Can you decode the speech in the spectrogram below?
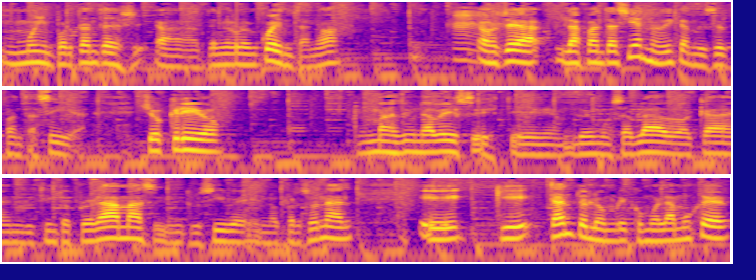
muy importante a, tenerlo en cuenta, ¿no? Mm. O sea, las fantasías no dejan de ser fantasía. Yo creo, más de una vez este, lo hemos hablado acá en distintos programas, inclusive en lo personal, eh, que tanto el hombre como la mujer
